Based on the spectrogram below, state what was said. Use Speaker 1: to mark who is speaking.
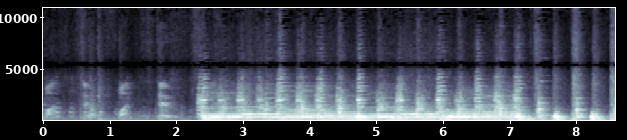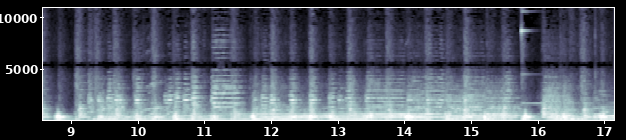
Speaker 1: One, two, one, two. Thank
Speaker 2: you.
